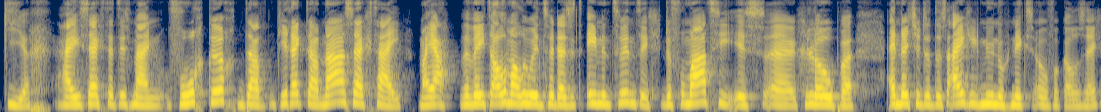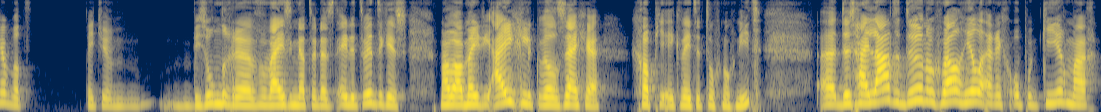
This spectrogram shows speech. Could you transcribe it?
kier. Hij zegt, het is mijn voorkeur. Da direct daarna zegt hij, maar ja, we weten allemaal hoe in 2021 de formatie is uh, gelopen. En dat je er dus eigenlijk nu nog niks over kan zeggen. Wat beetje een bijzondere verwijzing naar 2021 is. Maar waarmee hij eigenlijk wil zeggen, grapje, ik weet het toch nog niet. Uh, dus hij laat de deur nog wel heel erg op een kier, maar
